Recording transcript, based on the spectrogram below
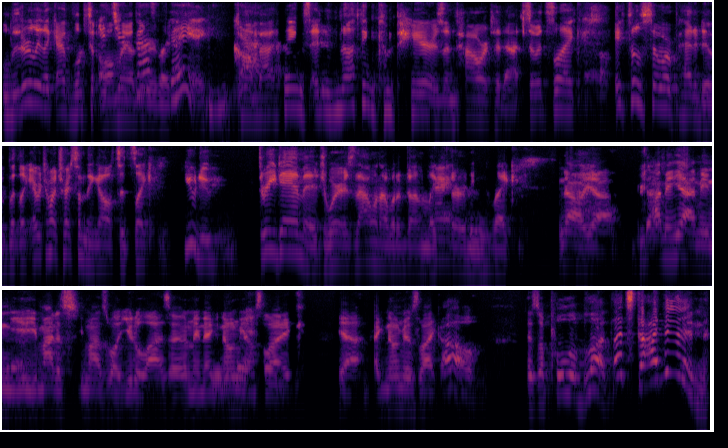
literally like I've looked at all my other like thing. combat things and nothing compares in power to that. So it's like it feels so repetitive, but like every time I try something else, it's like you do three damage, whereas that one I would have done like Right. 30. Like No, yeah. I mean, yeah. I mean, you, you might as you might as well utilize it. I mean, Anomio's like, yeah, Anomio's like, oh, there's a pool of blood. Let's dive in.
